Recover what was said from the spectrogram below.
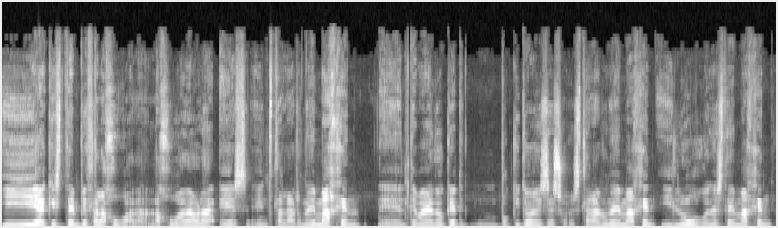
Y aquí te empieza la jugada. La jugada ahora es instalar una imagen. El tema de Docker un poquito es eso, instalar una imagen y luego con esta imagen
